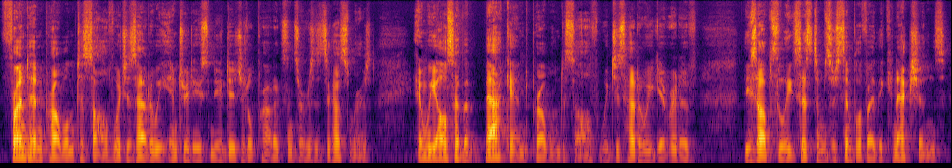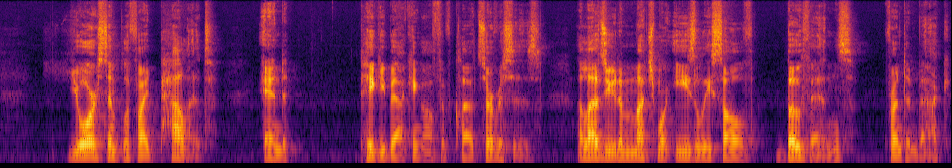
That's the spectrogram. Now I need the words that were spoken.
front end problem to solve, which is how do we introduce new digital products and services to customers, and we also have a back end problem to solve, which is how do we get rid of these obsolete systems or simplify the connections. Your simplified palette and piggybacking off of cloud services allows you to much more easily solve both ends, front and back,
